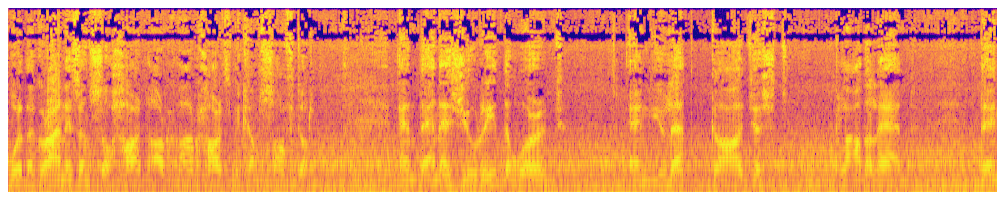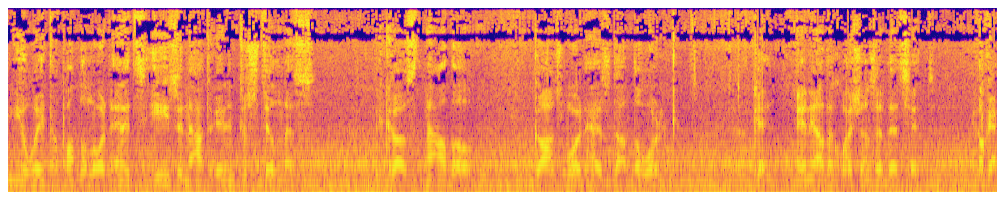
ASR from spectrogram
where the ground isn't so hard, our, our hearts become softer. And then as you read the word and you let God just plow the land, then you wait upon the Lord. And it's easy now to get into stillness because now the God's word has done the work. Okay? Any other questions? And that's it. Okay.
